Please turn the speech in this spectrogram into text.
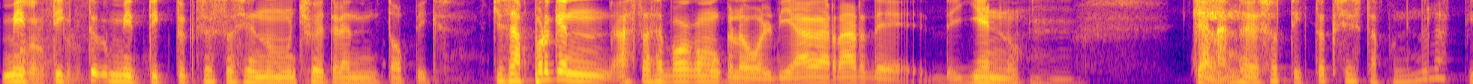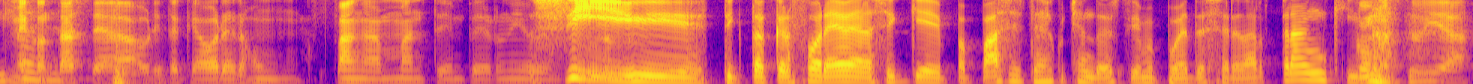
Mi Fútbol, TikTok, fútbol. mi TikTok se está haciendo mucho de trending topics. Quizás porque hasta hace poco como que lo volví a agarrar de, de lleno. Ujú. Que hablando de eso, TikTok sí está poniendo las pilas. Me contaste ahorita que ahora eres un fan amante empedernido. de Sí, TikToker forever. Así que, papá, si estás escuchando esto, ya me puedes desheredar tranquilo. ¿Cómo es tu vida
